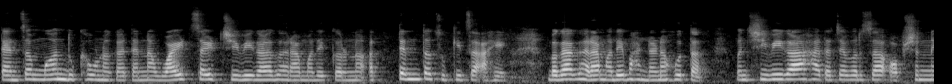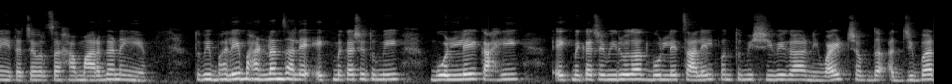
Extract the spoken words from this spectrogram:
त्यांचं मन दुखवू नका. त्यांना वाईट साईड शिवीगाळ घरामध्ये करणं अत्यंत चुकीचं आहे. बघा घरामध्ये भांडणं होतात पण शिवीगाळ हा त्याच्यावरचा ऑप्शन नाही आहे त्याच्यावरचा हा मार्ग नाही आहे तुम्ही भले भांडण झाले एकमेकाशी तुम्ही बोलले काही एकमेकाच्या विरोधात बोलले चालेल पण तुम्ही शिवीगाळ आणि वाईट शब्द अजिबात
